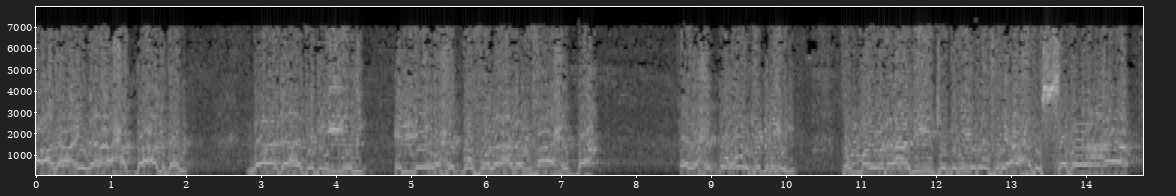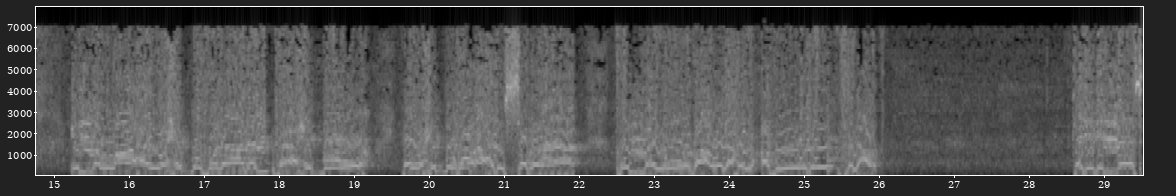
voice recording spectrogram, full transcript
وعلا إذا أحب عبدا نادى جبريل إني أحب فلانا فأحبه. فيحبه جبريل ثم ينادي جبريل في أهل السماء. ان الله يحب فلانا فاحبوه فيحبه أهل السماء ثم يوضع له القبول في الأرض. تجد الناس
